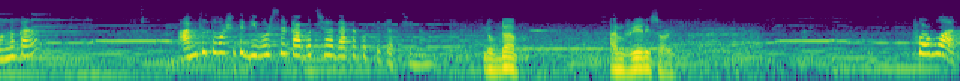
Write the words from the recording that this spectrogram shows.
অন্য কারণ? আমি তো তোমার সাথে ডিভোর্সের কাগজ ছাড়া দেখা করতে চাচ্ছি না। Lubna I am really sorry for what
